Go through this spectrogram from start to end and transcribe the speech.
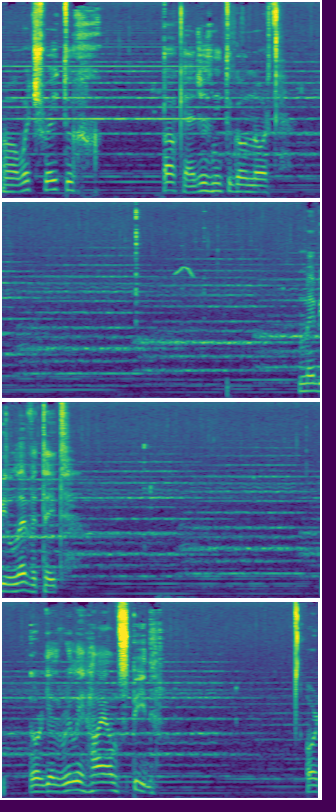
Oh, which way to... Okay, I just need to go north. Maybe levitate or get really high on speed. Or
